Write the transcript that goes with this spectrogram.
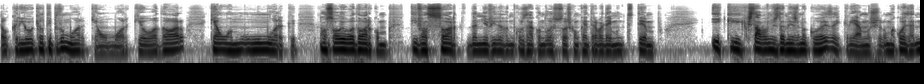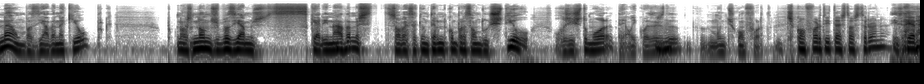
Ele criou aquele tipo de humor, que é um humor que eu adoro, que é um humor que não só eu adoro, como tive a sorte da minha vida de me cruzar com duas pessoas com quem trabalhei muito tempo e que gostávamos da mesma coisa e criámos uma coisa não baseada naquilo, porque, porque nós não nos baseámos sequer em nada, mas se houvesse aqui um termo de comparação do estilo o registro de humor tem ali coisas uhum. de, de, muito desconforto. Desconforto e testosterona, que era,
